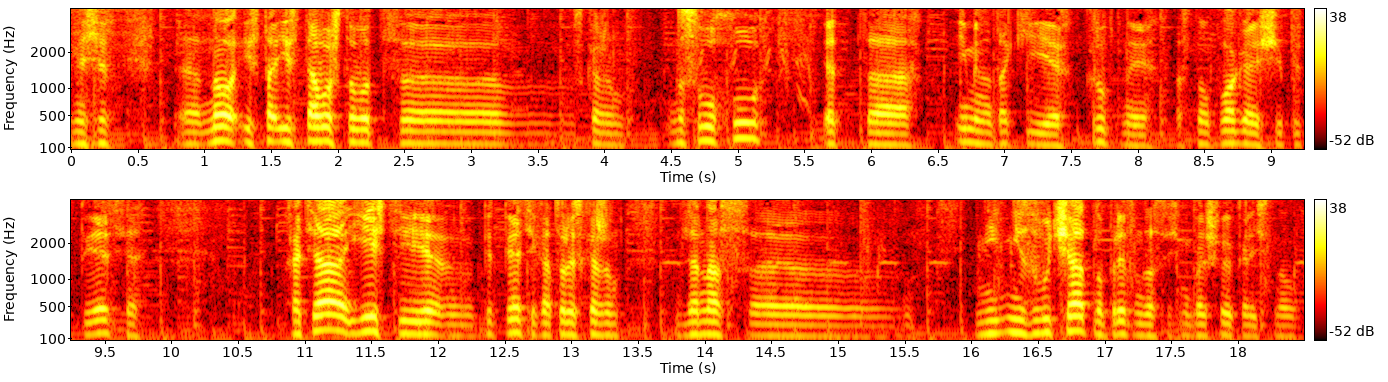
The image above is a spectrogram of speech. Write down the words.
Значит, э, но из, из того, что вот, э, скажем, на слуху, это именно такие крупные основополагающие предприятия. Хотя есть и э, предприятия, которые, скажем, для нас не, не звучат, но при этом достаточно большое количество налогов.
